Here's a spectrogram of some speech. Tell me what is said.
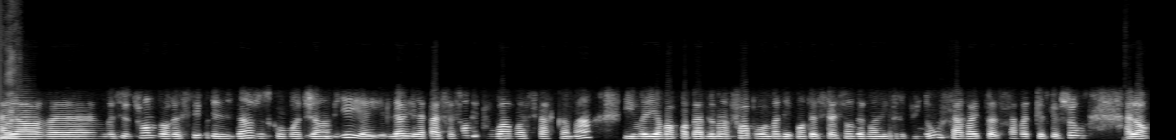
Alors, M. Trump va rester président jusqu'au mois de janvier. Et là, la passation des pouvoirs va se faire comment? Il va y avoir probablement fort probablement des contestations devant les tribunaux. Ça va être ça va être quelque chose. Alors,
